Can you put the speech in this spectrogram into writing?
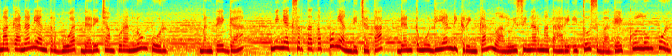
makanan yang terbuat dari campuran lumpur, mentega, minyak serta tepung yang dicetak dan kemudian dikeringkan melalui sinar matahari itu sebagai kue lumpur.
